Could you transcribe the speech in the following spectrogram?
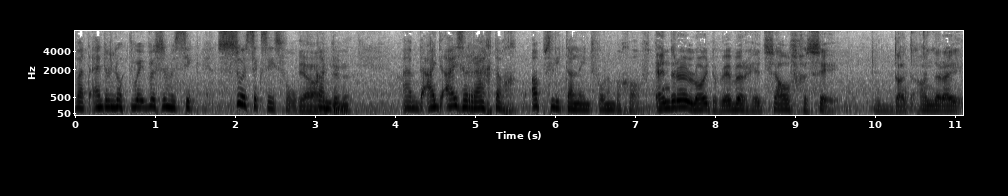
wat Andrew Lloyd Webber se musiek so suksesvol Ja, kan doen. Ehm um, hy hy is regtig absoluut talentvol en begaafd. Andrew Lloyd Webber het self gesê dat Andrei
